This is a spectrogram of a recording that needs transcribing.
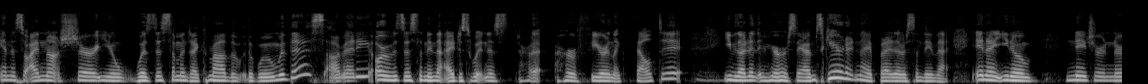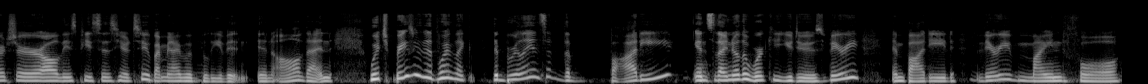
And so I'm not sure, you know, was this someone, did I come out of the, the womb with this already? Or was this something that I just witnessed her, her fear and like felt it? Mm-hmm. Even though I didn't hear her say, I'm scared at night, but I, there was something that, and I, you know, nature and nurture, all these pieces here too. But I mean, I would believe it in all of that. And which brings me to the point of like the brilliance of the body. And so I know the work that you do is very embodied, very mindful.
